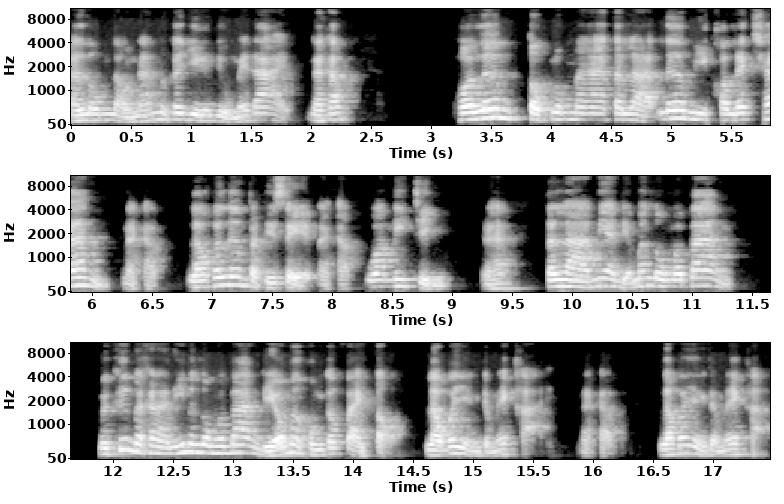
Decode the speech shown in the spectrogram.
อารมณ์เหล่านั้นมันก็ยืนอยู่ไม่ได้นะครับ พอเริ่มตกลงมาตลาดเริ่มมีคอลเลกชันนะครับ เราก็เริ่มปฏิเสธนะครับว่าไม่จริงนะฮะตลาดเนี่ยเดี๋ยวมันลงมาบ้างมันขึ้นมาขนาดนี้มันลงมาบ้าง เดี๋ยวมันคงต้องไปต่อ เราก็ยังจะไม่ขายนะครับ เราก็ยังจะไม่ขาย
